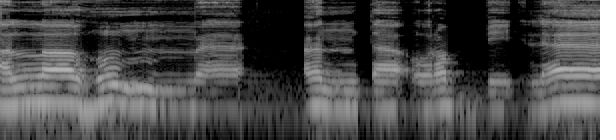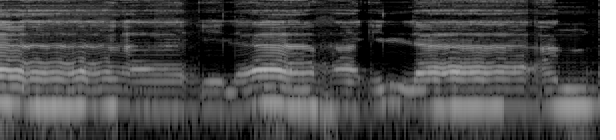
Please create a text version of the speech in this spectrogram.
اللهم أنت ربي لا إله إلا أنت.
